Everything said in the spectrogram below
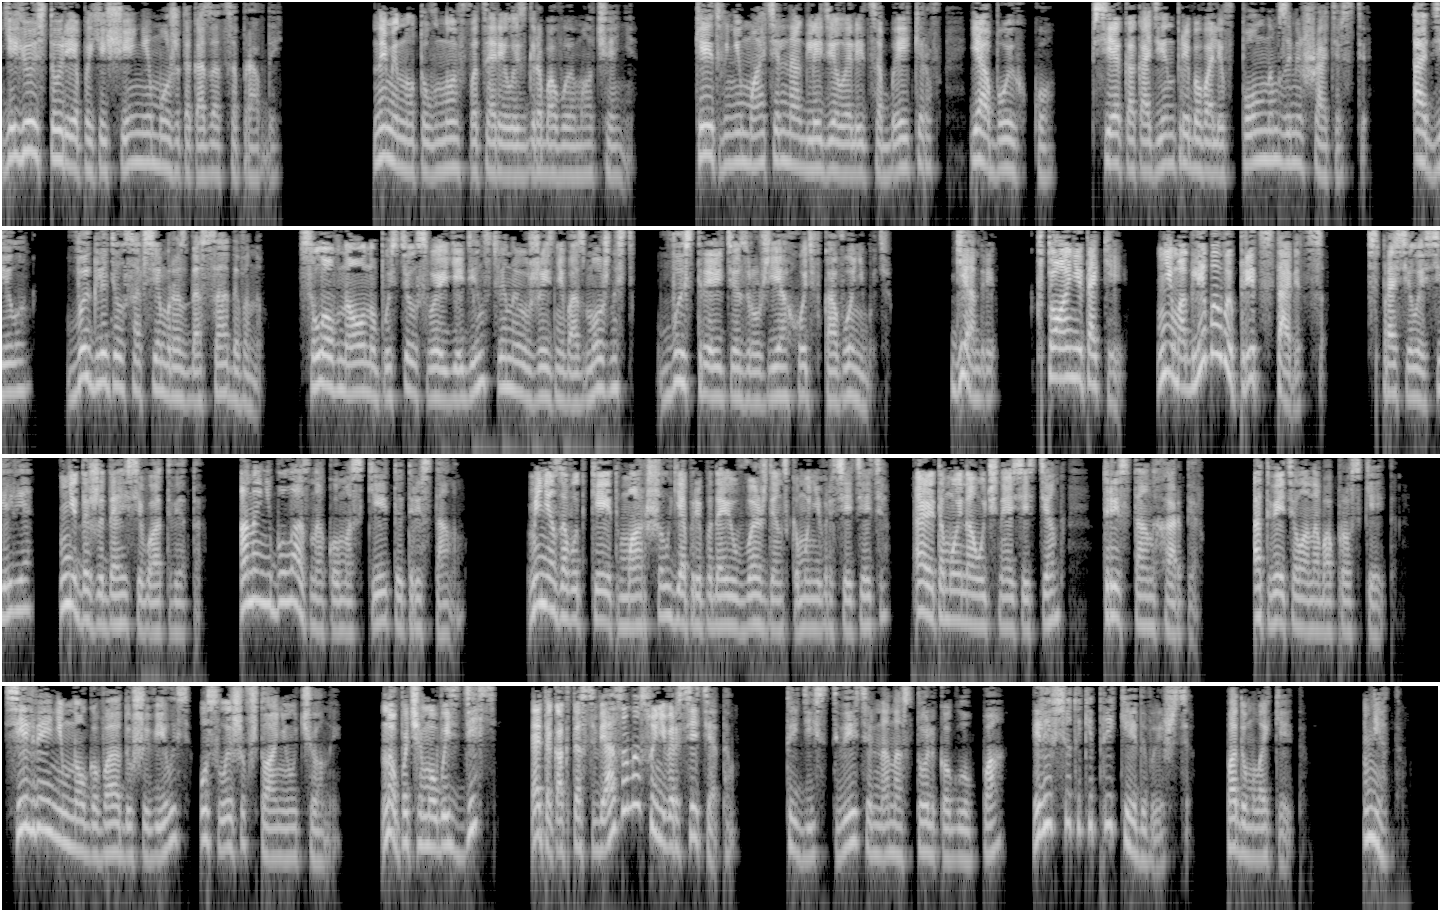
Ее история похищения может оказаться правдой. На минуту вновь воцарилось гробовое молчание. Кейт внимательно оглядела лица Бейкеров и обоих Ко. Все как один пребывали в полном замешательстве, а Дилан выглядел совсем раздосадованным, словно он упустил свою единственную в жизни возможность выстрелить из ружья хоть в кого-нибудь. «Генри, кто они такие? Не могли бы вы представиться?» — спросила Сильвия, не дожидаясь его ответа. Она не была знакома с Кейт и Тристаном. «Меня зовут Кейт Маршалл, я преподаю в Вежденском университете, а это мой научный ассистент Тристан Харпер», — ответила на вопрос Кейт. Сильвия немного воодушевилась, услышав, что они ученые. «Но почему вы здесь? Это как-то связано с университетом?» «Ты действительно настолько глупа или все-таки прикидываешься?» — подумала Кейт. «Нет,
